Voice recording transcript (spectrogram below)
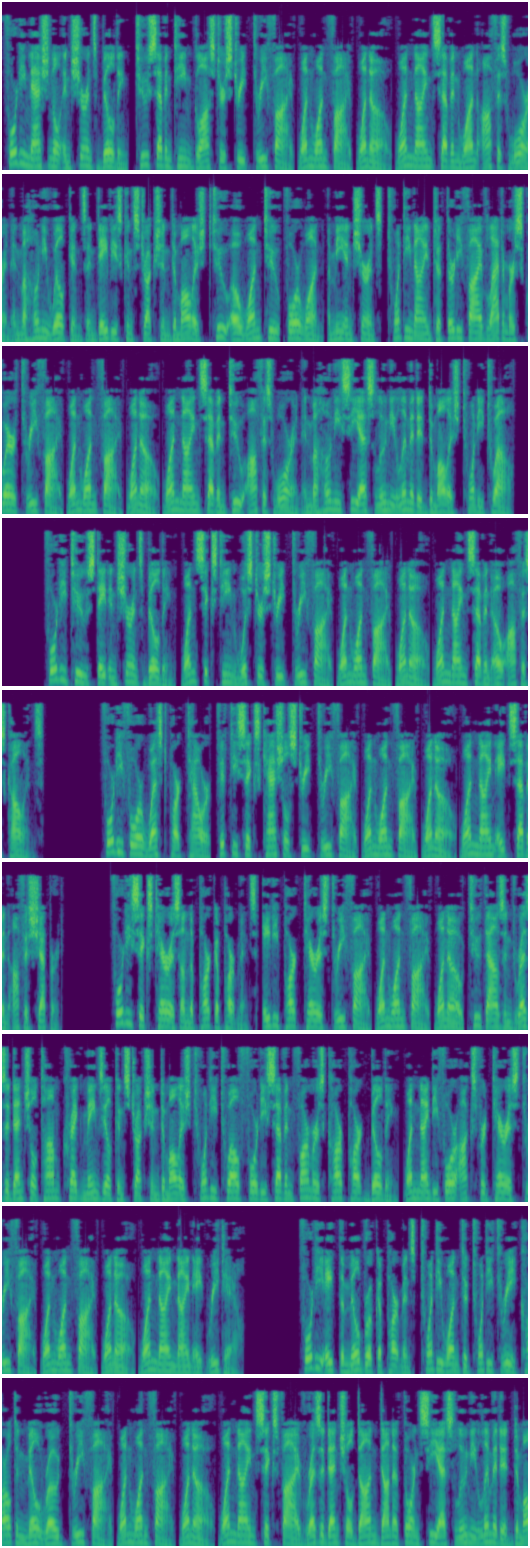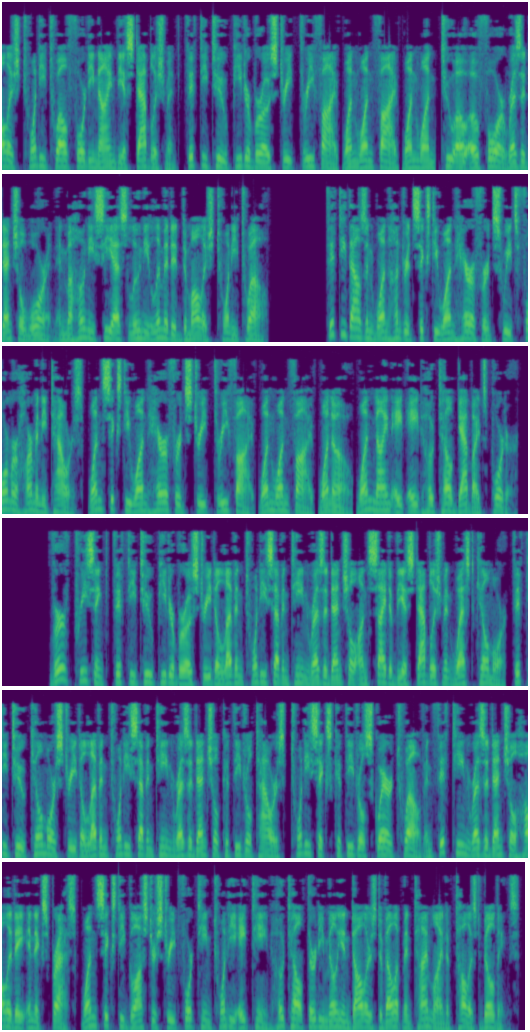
40 National Insurance Building, 217 Gloucester Street 35-115-10-1971 Office Warren and Mahoney Wilkins and Davies Construction demolished 2012-41 AMI Insurance, 29-35 Latimer Square 35-115-10-1972 Office Warren and Mahoney C. S. Luney Limited demolished 2012 42 State Insurance Building, 116 Worcester Street 35-115-10-1970 Office Collins. 44 West Park Tower, 56 Cashel Street 35-115-10-1987 Office Shepherd. 46 Terrace on the Park Apartments, 80 Park Terrace 35-115-10-2000 Residential Tom Craig Mainzeal Construction demolished 2012-47 Farmers Car Park Building, 194 Oxford Terrace 35-115-10-1998 Retail 48 The Millbrook Apartments 21 to 23 Carlton Mill Road 35 115 10 1965 Residential Don Donnithorne CS Luney Limited demolished 2012 49 The Establishment 52 Peterborough Street 35 115 11 2004 Residential Warren and Mahoney CS Luney Limited demolished 2012 50161 Hereford Suites Former Harmony Towers, 161 Hereford Street 35 115 10 1988 Hotel Gabites Porter Verve Precinct, 52 Peterborough Street 11 2017 Residential on site of the establishment West Kilmore, 52 Kilmore Street 11 2017 Residential Cathedral Towers, 26 Cathedral Square 12 and 15 Residential Holiday Inn Express, 160 Gloucester Street 14 2018 Hotel $30 million development timeline of tallest buildings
